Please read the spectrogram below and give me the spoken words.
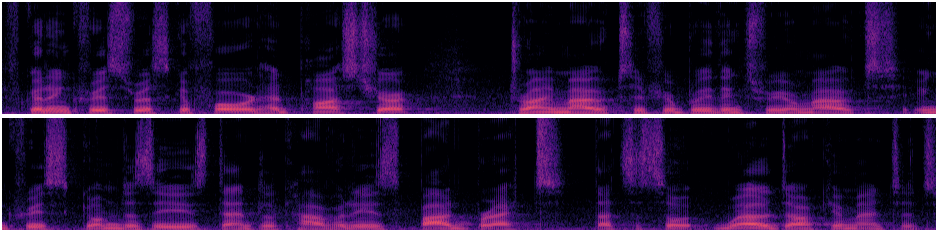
You've got increased risk of forward head posture. Dry mouth, if you're breathing through your mouth, increased gum disease, dental cavities, bad breath. That's so well documented.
